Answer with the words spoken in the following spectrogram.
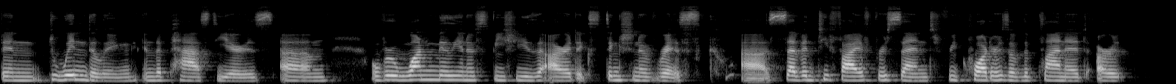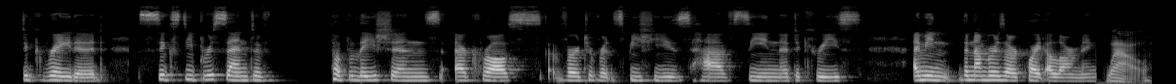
been dwindling in the past years. Um, over 1 million of species are at extinction of risk. Uh, 75%, three quarters of the planet are degraded. 60% of populations across vertebrate species have seen a decrease. I mean, the numbers are quite alarming. Wow,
